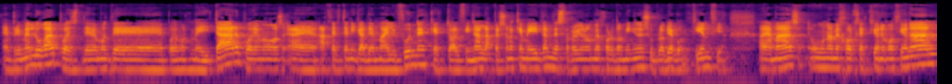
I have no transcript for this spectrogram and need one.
En primer lugar, pues debemos de, podemos meditar, podemos hacer técnicas de mindfulness, que esto al final las personas que meditan desarrollan un mejor dominio de su propia conciencia. Además, una mejor gestión emocional,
